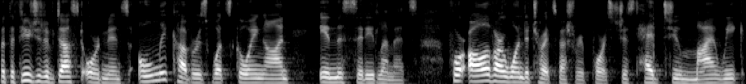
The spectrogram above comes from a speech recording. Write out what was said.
but the fugitive dust ordinance only covers what's going on in the city limits. For all of our One Detroit special reports, just head to miweek.org.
